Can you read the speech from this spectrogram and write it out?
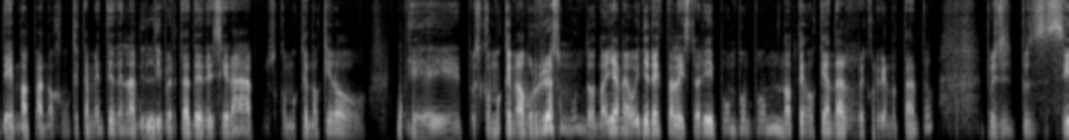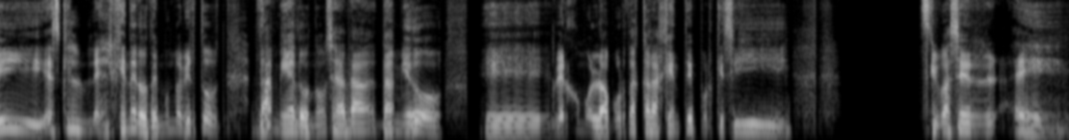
de mapa, ¿no? Como que también te den la libertad de decir, ah, pues como que no quiero, eh, pues como que me aburrió su mundo, ¿no? Ya me voy directo a la historia y pum, pum, pum, no tengo que andar recorriendo tanto. Pues, pues sí, es que el, el género de mundo abierto da miedo, ¿no? O sea, da, da miedo eh, ver cómo lo aborda cada gente, porque sí, sí va a ser... Eh,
